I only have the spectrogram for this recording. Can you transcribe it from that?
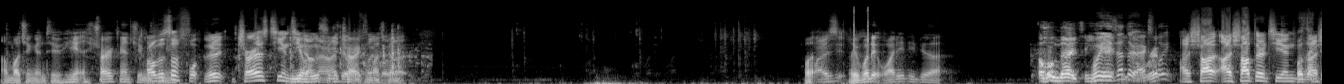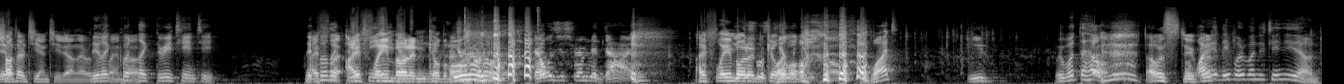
I'm watching gun too. He Char can't shoot me. Oh, from there's a here. fl- there, Char has TNT Yo, down we there. should I try could much flame better. What? why is he- Wait, what did, why did he do that? Oh, nice. He Wait, can- is that their exploit? I shot I shot their TNT. I shot their TNT down there They like put like three TNT. They I put fla- like I flame down boated and killed them all. No, no, no. that was just for him to die. I flame He mode just and killed them all. What? You, Wait, what the hell? that was stupid. Why did they put a bunch of TNT down?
